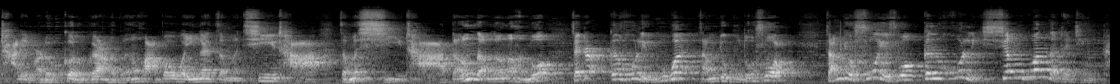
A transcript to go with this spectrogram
茶里面的有各种各样的文化，包括应该怎么沏茶、怎么洗茶等等等等很多，在这儿跟婚礼无关，咱们就不多说了。咱们就说一说跟婚礼相关的这几种茶。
